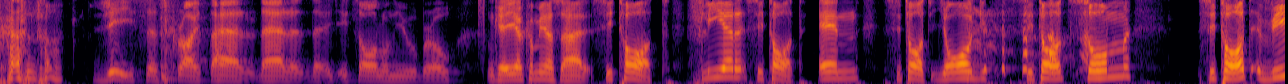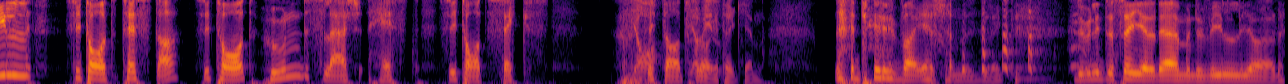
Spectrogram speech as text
alltså. Jesus Christ, det här, det här, det, it's all on you bro. Okej, jag kommer göra så här. citat, fler citat, en, citat, jag, citat, som, citat, vill, citat, testa, citat, hund slash häst, citat, sex, Ja, citat, frågetecken. Du bara erkänner direkt. Du vill inte säga det där men du vill göra det.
